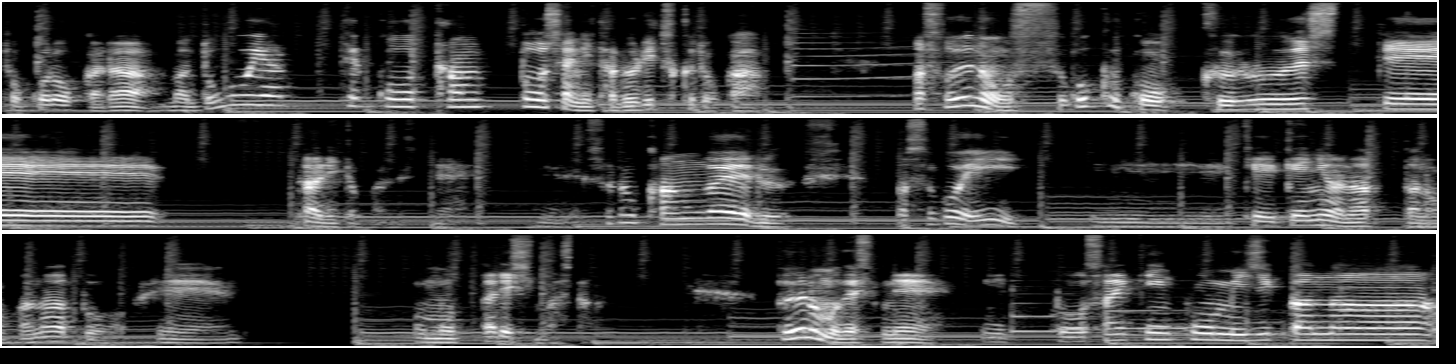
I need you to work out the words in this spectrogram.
ところから、まあ、どうやってこう担当者にたどり着くとか、まあ、そういうのをすごくこう工夫してたりとかですね、え、それを考える、まあ、すごい、えー、経験にはなったのかなと、え思ったりしました。というのもですね、えっと、最近こう身近な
